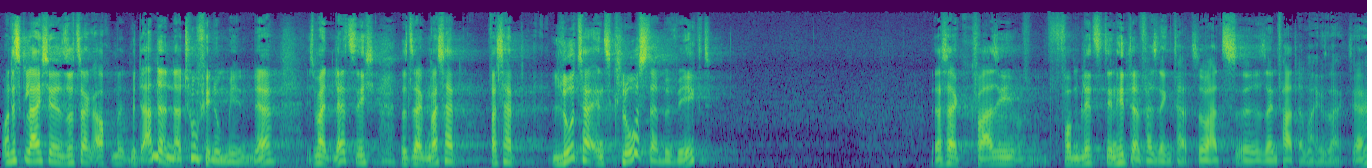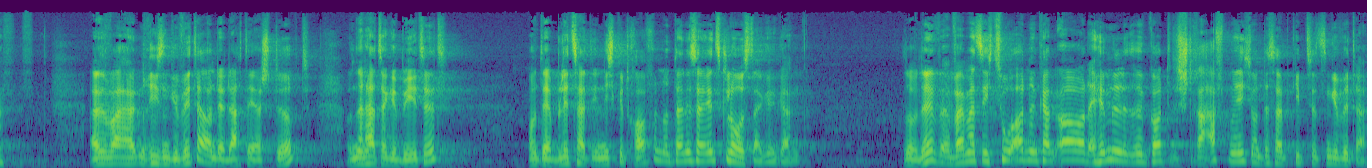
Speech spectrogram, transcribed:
Und das Gleiche sozusagen auch mit, mit anderen Naturphänomenen, ja. Ich meine, letztlich sozusagen, was hat, was hat Luther ins Kloster bewegt? dass er quasi vom Blitz den Hintern versenkt hat. So hat es äh, sein Vater mal gesagt. Ja? Also war halt ein Riesengewitter und er dachte, er stirbt. Und dann hat er gebetet und der Blitz hat ihn nicht getroffen und dann ist er ins Kloster gegangen. So, ne? Weil man es nicht zuordnen kann, oh, der Himmel, äh, Gott straft mich und deshalb gibt es jetzt ein Gewitter.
